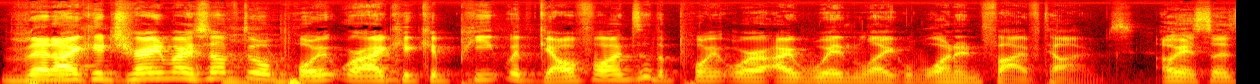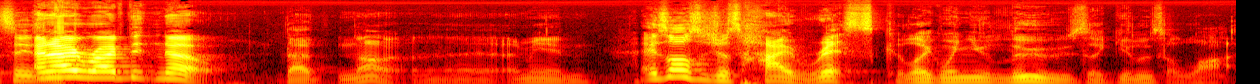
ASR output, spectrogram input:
That I could train myself to a point where I could compete with Galfond to the point where I win like one in five times. okay, so it says And I arrived at no. that no. uh, I mean, it's also just high risk. Like when you lose, like you lose a lot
